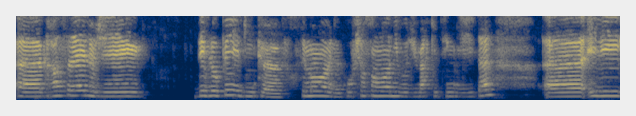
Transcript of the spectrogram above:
grâce à elle, j'ai développé donc forcément une confiance en moi au niveau du marketing digital. et les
